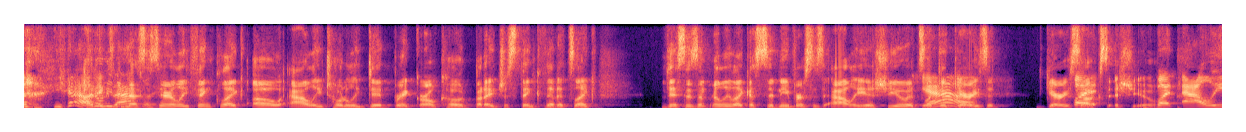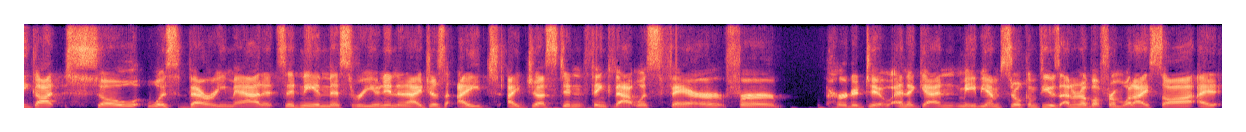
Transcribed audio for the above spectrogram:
yeah. I don't even necessarily think like, oh, Allie totally did break girl code, but I just think that it's like this isn't really like a Sydney versus Allie issue. It's like a Gary's a Gary But- sucks issue. But Allie got so was very mad at Sydney in this reunion, and I just I I just didn't think that was fair for her to do. And again, maybe I'm still confused. I don't know, but from what I saw, I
